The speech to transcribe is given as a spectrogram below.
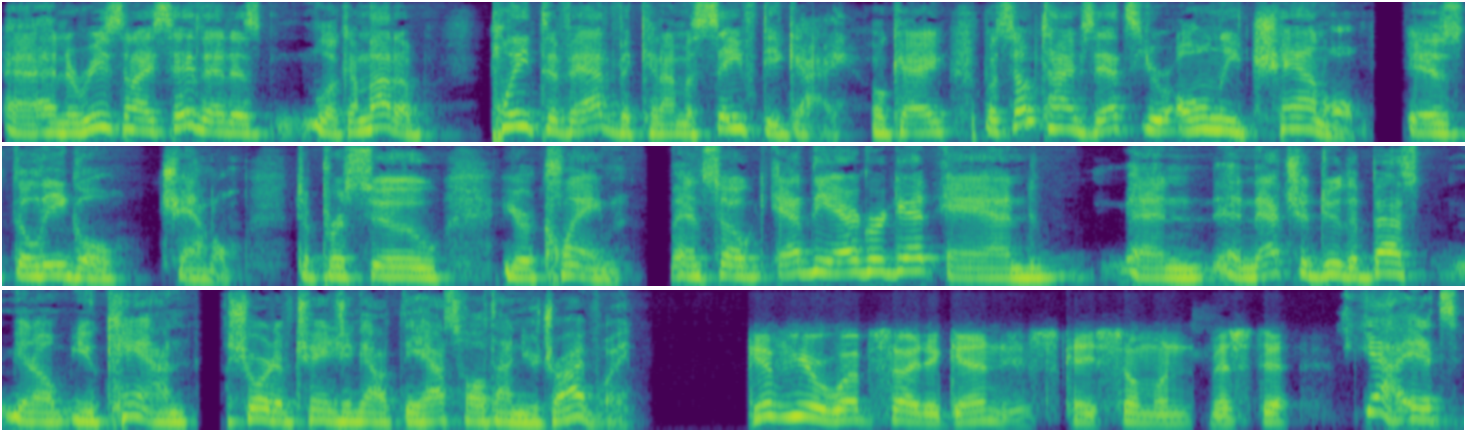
And the reason I say that is, look, I'm not a plaintiff advocate. I'm a safety guy. Okay. But sometimes that's your only channel is the legal channel to pursue your claim. And so add the aggregate and and and that should do the best, you know, you can, short of changing out the asphalt on your driveway. Give your website again in case someone missed it. Yeah, it's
